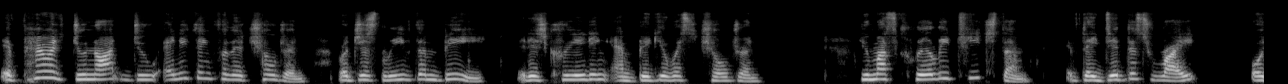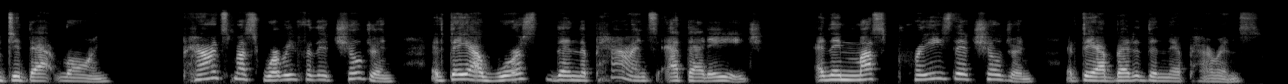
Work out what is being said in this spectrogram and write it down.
if parents do not do anything for their children, but just leave them be, it is creating ambiguous children. You must clearly teach them if they did this right or did that wrong. Parents must worry for their children if they are worse than the parents at that age, and they must praise their children if they are better than their parents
